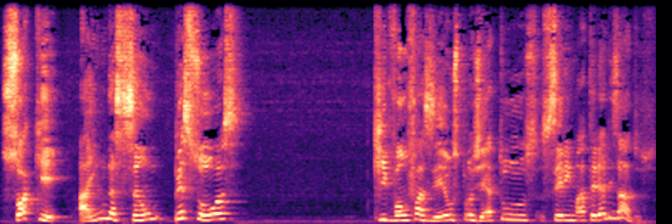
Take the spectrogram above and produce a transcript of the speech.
Só que ainda são pessoas que vão fazer os projetos serem materializados.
